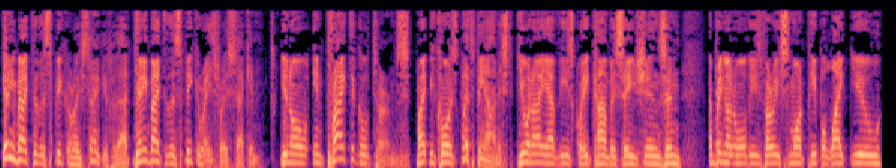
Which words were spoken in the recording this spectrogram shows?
Getting back to the speaker race, thank you for that. Getting back to the speaker race for a second. You know, in practical terms, might right? Because let's be honest, you and I have these great conversations and I bring on mm-hmm. all these very smart people like you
